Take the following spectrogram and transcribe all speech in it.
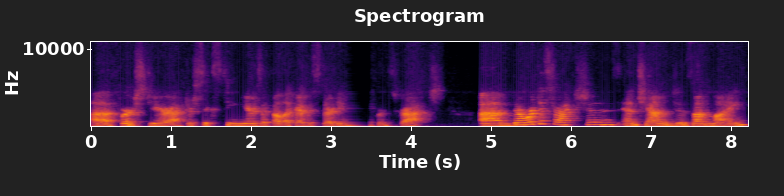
Uh, first year after 16 years, I felt like I was starting from scratch. Um, there were distractions and challenges online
